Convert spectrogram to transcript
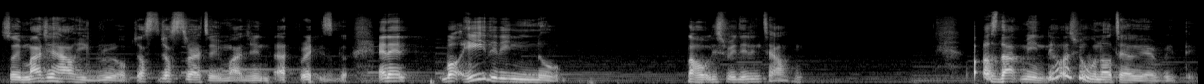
So imagine how he grew up. Just, just try to imagine that. Praise God. And then, but he didn't know. The Holy Spirit didn't tell him. What does that mean? The Holy Spirit will not tell you everything.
